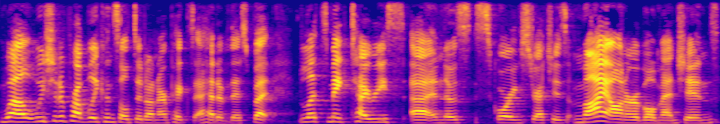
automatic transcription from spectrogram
Well, we should have probably consulted on our picks ahead of this, but let's make Tyrese uh, and those scoring stretches my honorable mentions.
